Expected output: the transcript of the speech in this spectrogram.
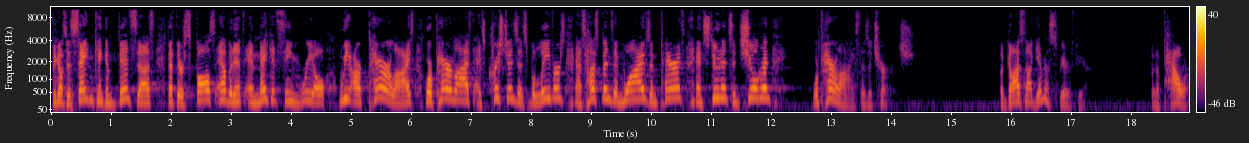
Because if Satan can convince us that there's false evidence and make it seem real, we are paralyzed. We're paralyzed as Christians, as believers, as husbands and wives and parents and students and children. We're paralyzed as a church. But God's not given us spirit of fear, but a power,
